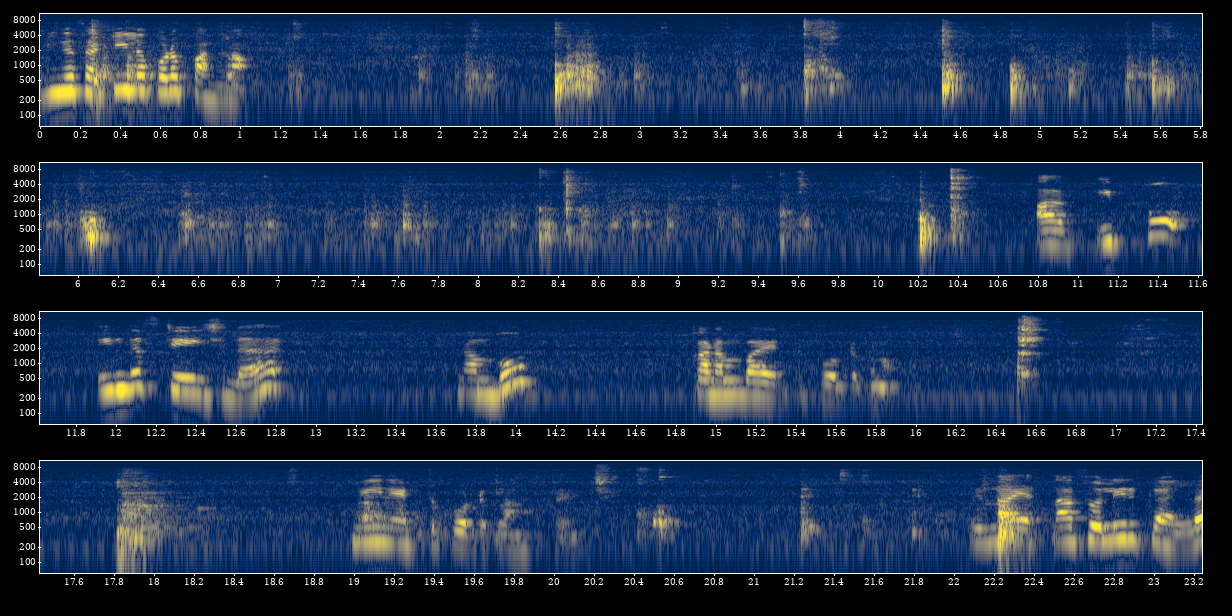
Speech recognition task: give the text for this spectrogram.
நீங்கள் சட்டியில் கூட பண்ணலாம். அ- இப்போ இந்த ஸ்டேஜில் நம்ம கடம்பா எடுத்து போட்டுக்கணும். மீன் எடுத்து போட்டுக்கலாம் ஃப்ரெண்ட்ஸ் இது நான் நான் சொல்லியிருக்கேன்ல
